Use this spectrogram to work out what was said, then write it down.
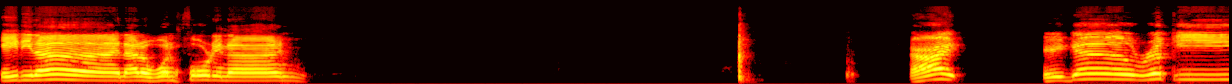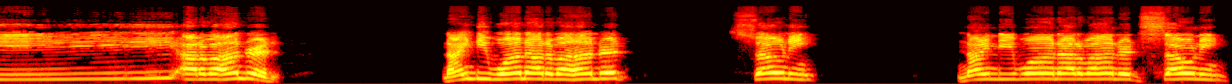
Eighty-nine out of one forty-nine. All right. Here you go. Rookie out of 100. 91 out of 100. Sony. 91 out of 100. Sony.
